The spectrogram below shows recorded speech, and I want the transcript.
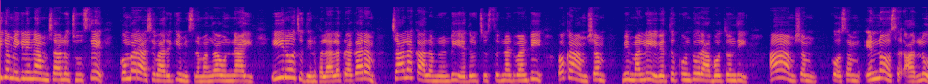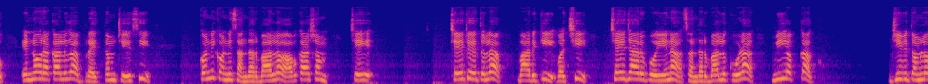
ఇక మిగిలిన అంశాలు చూస్తే కుంభరాశి వారికి మిశ్రమంగా ఉన్నాయి. ఈ రోజు దినఫలాల ప్రకారం చాలా కాలం నుండి ఎదురు చూస్తున్నటువంటి ఒక అంశం మిమ్మల్ని వెతుక్కుంటూ రాబోతుంది. ఆ అంశం కోసం ఎన్నో సార్లు ఎన్నో రకాలుగా ప్రయత్నం చేసి కొన్ని కొన్ని సందర్భాల్లో అవకాశం చే చేతేతుల వారికి వచ్చి చేజారిపోయిన సందర్భాలు కూడా మీ యొక్క జీవితంలో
